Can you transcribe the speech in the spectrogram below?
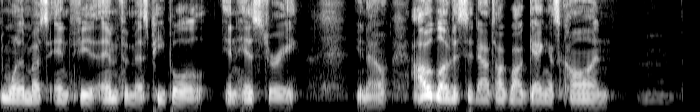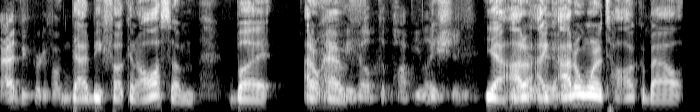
one of the most inf- infamous people in history. You know, I would love to sit down and talk about Genghis Khan. That'd be pretty fucking. That'd be fucking awesome, but I don't have. He helped the population. Yeah, I don't. I, I don't want to talk about.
